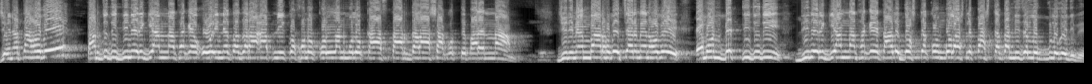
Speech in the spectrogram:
যে নেতা হবে, তার যদি দিনের জ্ঞান না থাকে, ওই নেতা দ্বারা আপনি কখনো কল্যাণমূলক কাজ তার দ্বারা আশা করতে পারেন না। যিনি মেম্বার হবে চেয়ারম্যান হবে, এমন ব্যক্তি যদি দিনের জ্ঞান না থাকে, তাহলে দশটা কম্বল আসলে পাঁচটা তার নিজের লোকগুলোকে দিবে।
